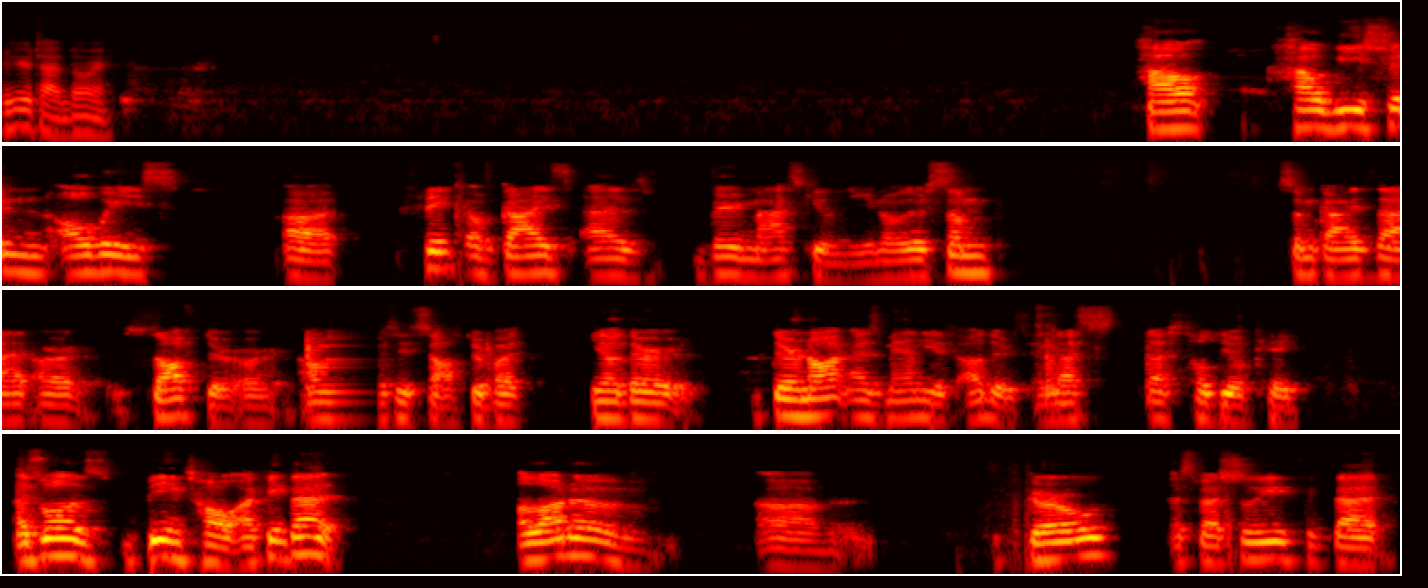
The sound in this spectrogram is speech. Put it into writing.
Take your time. Don't worry. How how we shouldn't always uh, think of guys as very masculine. You know, there's some some guys that are softer, or I would say softer, but you know they're they're not as manly as others, and that's that's totally okay. As well as being tall, I think that a lot of uh, girls, especially, think that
